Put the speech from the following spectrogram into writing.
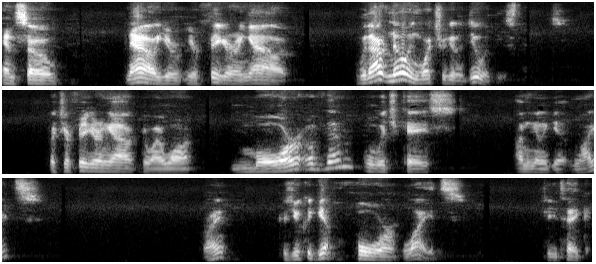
And so now you're you're figuring out without knowing what you're going to do with these things, but you're figuring out do I want more of them, in which case I'm going to get lights, right? Because you could get four lights. So you take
